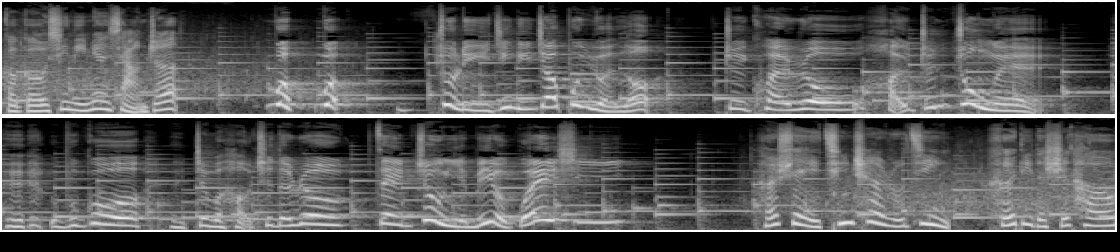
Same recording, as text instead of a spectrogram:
狗狗心里面想着：“哇哇，这里已经离家不远了，这块肉还真重哎。不过这么好吃的肉，再重也没有关系。”河水清澈如镜。河底的石头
